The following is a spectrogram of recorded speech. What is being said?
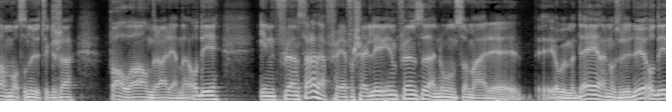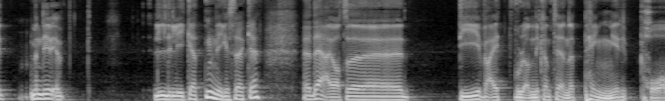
samme måte som det utvikler seg på alle andre arenaer. Og de influenserne, det er flere forskjellige influensere, det er noen som er, eh, jobber med det, det er noen som det, og de, men de, likheten, likestrekket, eh, det er jo at eh, de veit hvordan de kan tjene penger på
